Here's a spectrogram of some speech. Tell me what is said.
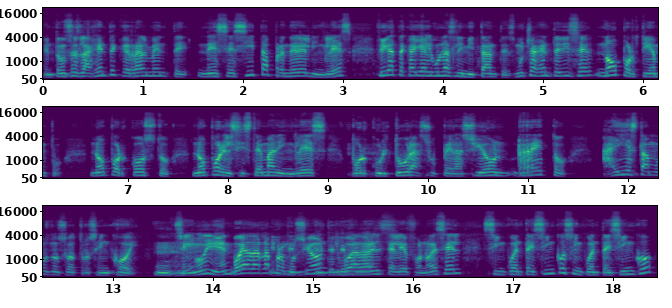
Entonces, la gente que realmente necesita aprender el inglés, fíjate que hay algunas limitantes. Mucha gente dice, no por tiempo, no por costo, no por el sistema de inglés, por cultura, superación, reto. Ahí estamos nosotros en COE. Muy bien. Voy a dar la promoción y voy a dar el teléfono. Es el 5555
